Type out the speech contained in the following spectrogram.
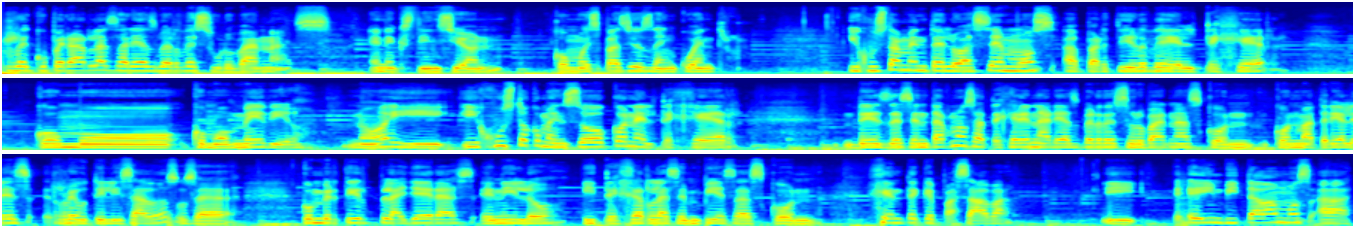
recuperar las áreas verdes urbanas en extinción como espacios de encuentro. Y justamente lo hacemos a partir del tejer como, como medio, ¿no? Y, y justo comenzó con el tejer desde sentarnos a tejer en áreas verdes urbanas con, con, materiales reutilizados, o sea, convertir playeras en hilo y tejerlas en piezas con gente que pasaba. Y, e invitábamos a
